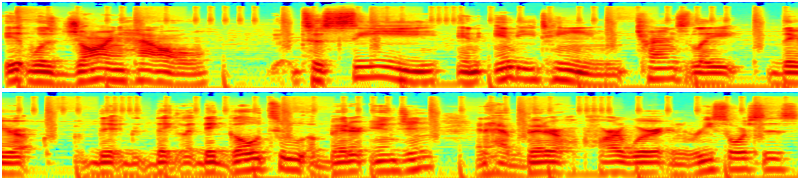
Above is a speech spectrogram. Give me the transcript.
It was jarring how to see an indie team translate their they, they they go to a better engine and have better hardware and resources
